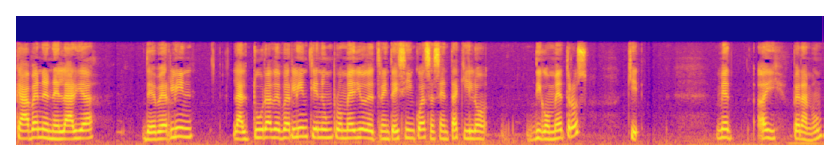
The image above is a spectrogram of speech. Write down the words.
caben en el área de Berlín. La altura de Berlín tiene un promedio de 35 a 60 kilo, digo, metros. ay, espérame,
